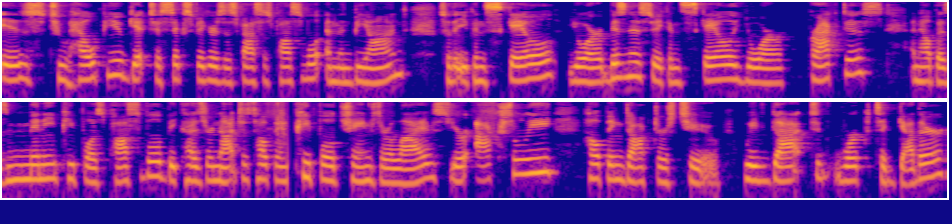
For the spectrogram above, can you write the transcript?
is to help you get to six figures as fast as possible and then beyond so that you can scale your business, so you can scale your practice and help as many people as possible because you're not just helping people change their lives, you're actually helping doctors too. We've got to work together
